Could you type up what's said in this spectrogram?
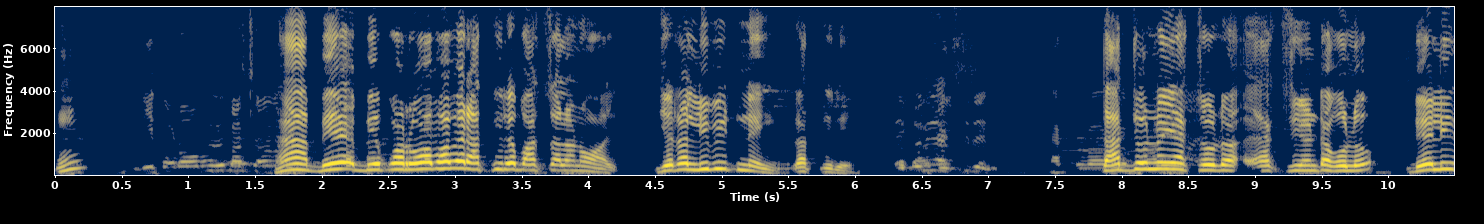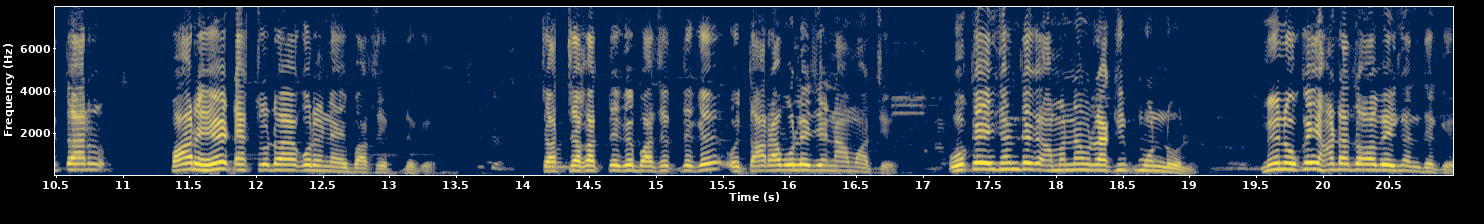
হুম? হ্যাঁ? বে বেপরোয়াভাবে রাত্রিরে বাস চালানো হয় যেটা লিমিট নেই রাত্রিরে। তার জন্যই একশো অ্যাক্সিডেন্টটা হলো। ডেলি তার পার হেড একশো টাকা করে নেয় বাসের থেকে। চার চাকার থেকে, বাসের থেকে, ওই তারা বলে যে নাম আছে। ওকে এখান থেকে, আমার নাম রাকিব মণ্ডল। মেন ওকেই হাঁটাতে হবে এখান থেকে।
